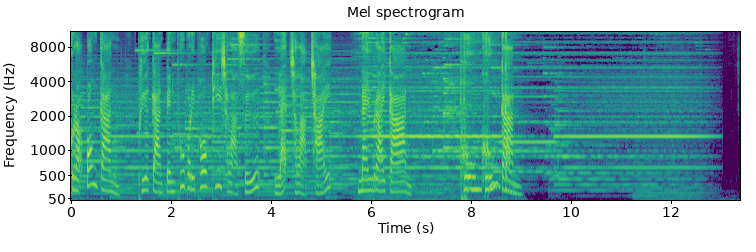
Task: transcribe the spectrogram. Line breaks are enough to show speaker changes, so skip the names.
เกราะป้องกัน เพื่อการเป็นผู้บริโภคที่ฉลาดซื้อ และฉลาดใช้ ในรายการ ภูมิคุ้มกัน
